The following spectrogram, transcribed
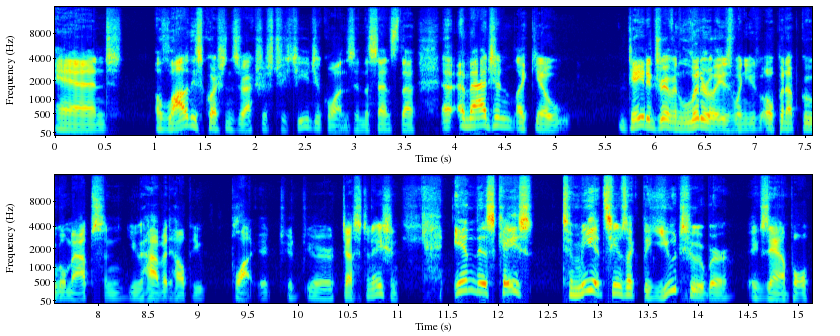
and a lot of these questions are actually strategic ones in the sense that uh, imagine like you know data driven literally is when you open up google maps and you have it help you plot your, your destination. In this case to me, it seems like the YouTuber example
